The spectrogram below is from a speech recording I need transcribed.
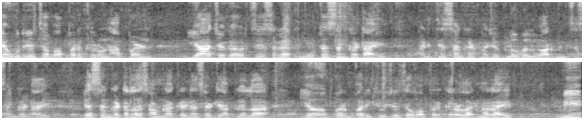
या ऊर्जेचा वापर करून आपण या जगावरचे सगळ्यात मोठं संकट आहे आणि ते संकट म्हणजे ग्लोबल वॉर्मिंगचं संकट आहे. या संकटाला सामना करण्यासाठी आपल्याला या अपारंपरिक योजनेचा वापर करावा लागणार आहे. मी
